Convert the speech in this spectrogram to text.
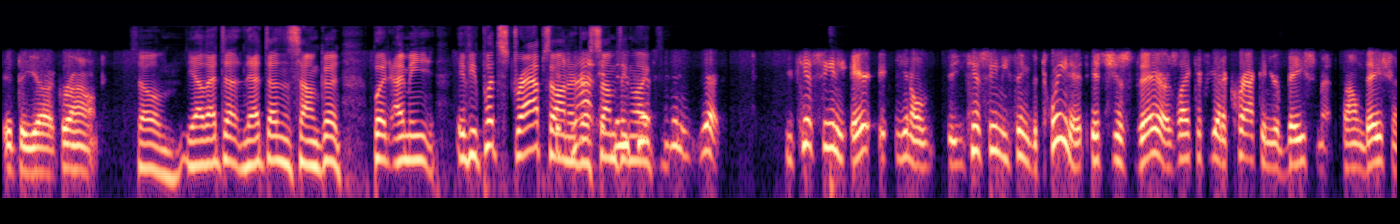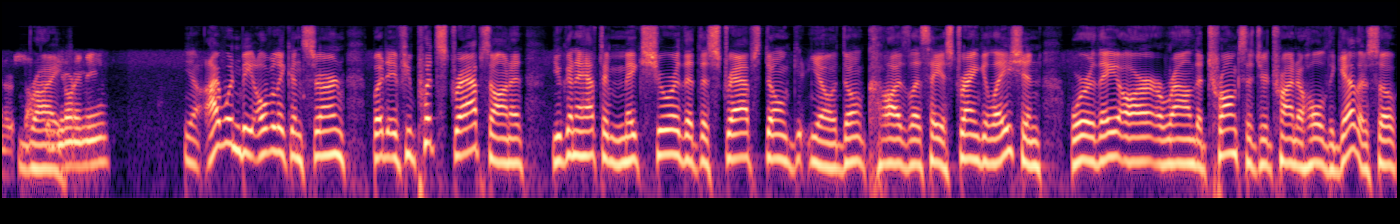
the, the uh, ground. so yeah that do, that doesn't sound good but i mean if you put straps on It's it not- or something like can't any, yeah, you can't see any air. You know, you can't see anything between it. It's just there. It's like if you had a crack in your basement foundation or something. Right. You know what I mean? Yeah, I wouldn't be overly concerned, but if you put straps on it, you're going to have to make sure that the straps don't, you know, don't cause, let's say, a strangulation where they are around the trunks that you're trying to hold together. So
